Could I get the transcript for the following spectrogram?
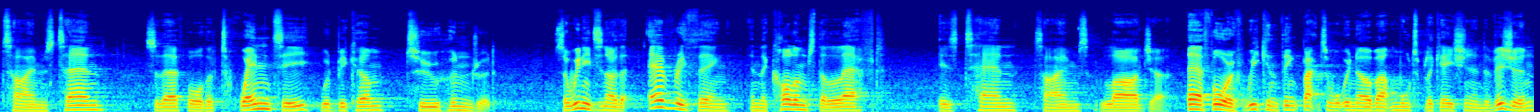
times 10, so therefore the 20 would become 200. So we need to know that everything in the column to the left is 10 times larger. Therefore, if we can think back to what we know about multiplication and division,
